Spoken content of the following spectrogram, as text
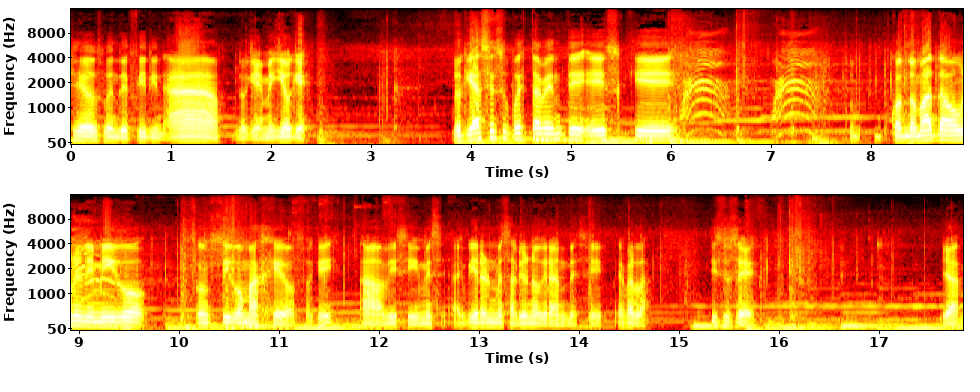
geos when defeating. Ah, lo que me equivoqué. Lo que hace supuestamente es que cuando mata a un enemigo consigo más geos, ¿ok? Ah, sí, vieron, me salió uno grande, sí, es verdad. Sí sucede. Ya.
